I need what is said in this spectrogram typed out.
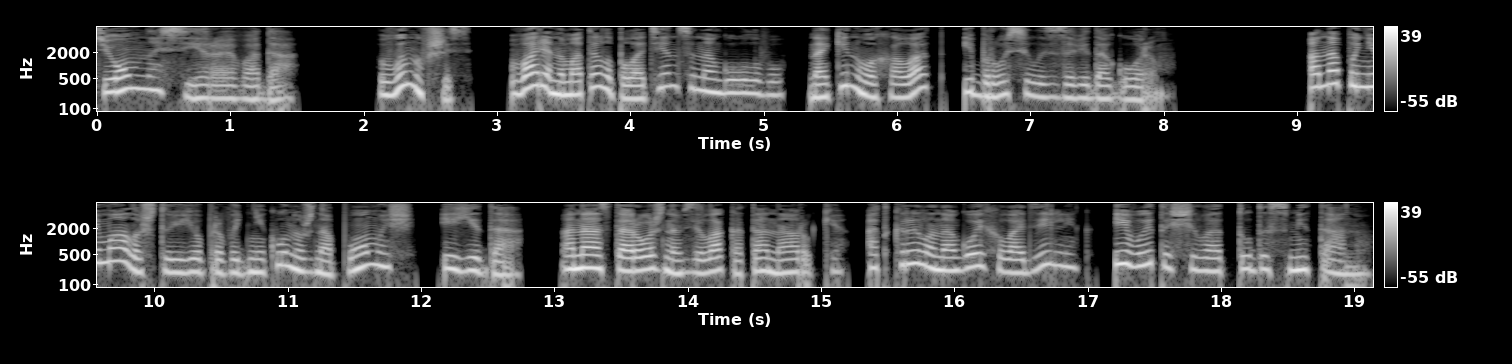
темно-серая вода. Вымывшись, Варя намотала полотенце на голову, накинула халат и бросилась за Видогором. Она понимала, что ее проводнику нужна помощь и еда. Она осторожно взяла кота на руки, открыла ногой холодильник и вытащила оттуда сметану.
